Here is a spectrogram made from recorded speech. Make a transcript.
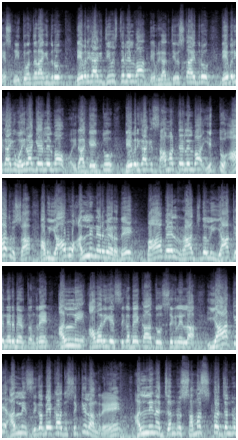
ಎಸ್, ನೀತಿವಂತರಾಗಿದ್ರು. ದೇವರಿಗಾಗಿ ಜೀವಿಸ್ತಿರ್ಲಿಲ್ವಾ? ದೇವರಿಗಾಗಿ ಜೀವಿಸ್ತಾ ಇದ್ರು. ದೇವರಿಗಾಗಿ ವೈರಾಗ್ಯ ಇರಲಿಲ್ವಾ? ವೈರಾಗ್ಯ ಇತ್ತು. ದೇವರಿಗಾಗಿ ಸಾಮರ್ಥ್ಯ ಇರಲಿಲ್ವಾ? ಇತ್ತು. ಆದರೂ ಸಹ ಅವು ಯಾವು ಅಲ್ಲಿ ನೆರವೇರದೆ ಬಾಬೆಲ್ ರಾಜ್ಯದಲ್ಲಿ ಯಾಕೆ ನೆರವೇರ್ತಂದ್ರೆ ಅಲ್ಲಿ ಅವರಿಗೆ ಸಿಗಬೇಕಾದ್ದು ಸಿಗಲಿಲ್ಲ. ಯಾಕೆ ಅಲ್ಲಿ ಸಿಗಬೇಕಾದ್ದು ಸಿಕ್ಕಿಲ್ಲ ಅಂದ್ರೆ ಅಲ್ಲಿನ ಜನರು ಸಮಸ್ತ ಜನರು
